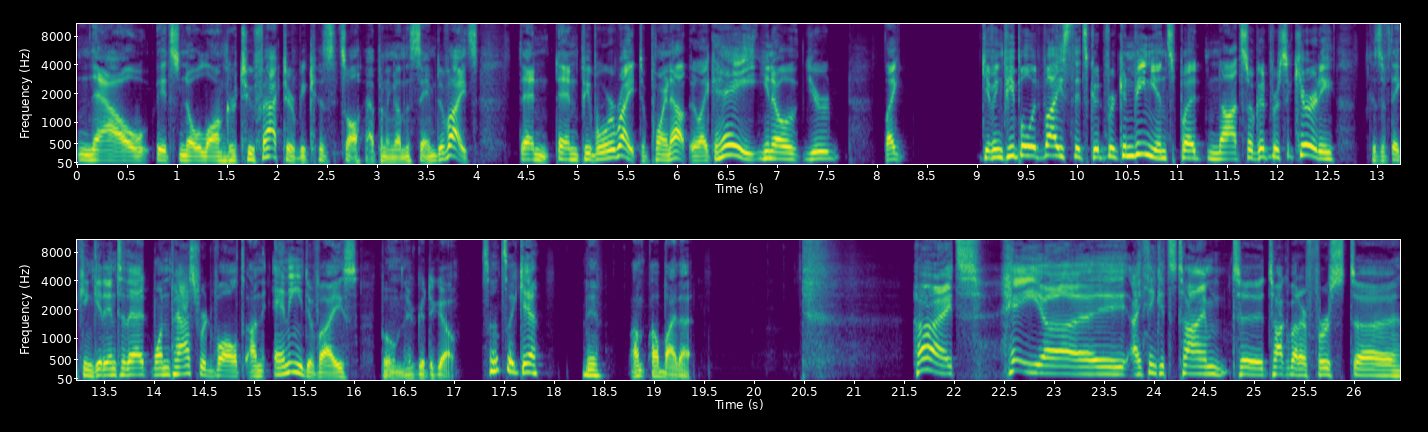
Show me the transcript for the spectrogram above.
now it's no longer two factor because it's all happening on the same device. And and people were right to point out they're like, hey, you know, you're like giving people advice that's good for convenience, but not so good for security. Because if they can get into that 1Password vault on any device, boom, they're good to go. So it's like, yeah, yeah, I'll, I'll buy that. All right. Hey, uh, I think it's time to talk about our first uh,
